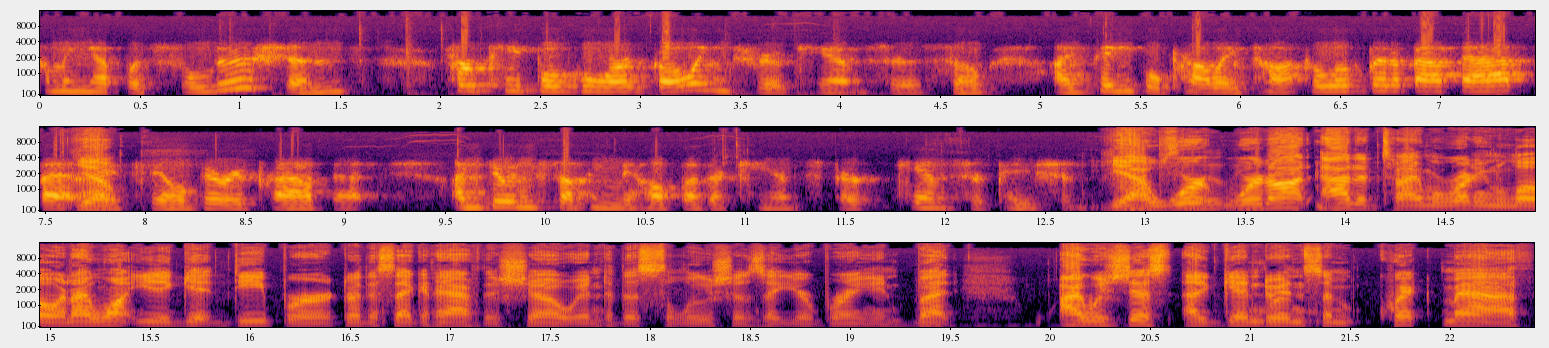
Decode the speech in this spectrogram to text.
coming up with solutions for people who are going through cancer. So I think we'll probably talk a little bit about that, but Yep. I feel very proud that I'm doing something to help other cancer cancer patients. Yeah, Absolutely. we're we're not out of time. We're running low, and I want you to get deeper during the second half of the show into the solutions that you're bringing. But I was just again doing some quick math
